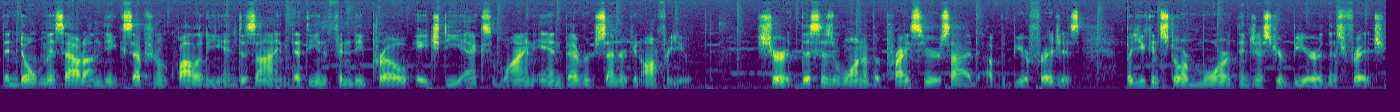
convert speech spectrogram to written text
then don't miss out on the exceptional quality and design that the Nfinity Pro HDX Wine and Beverage Center can offer you. Sure, this is one of the pricier side of the beer fridges, but you can store more than just your beer in this fridge.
